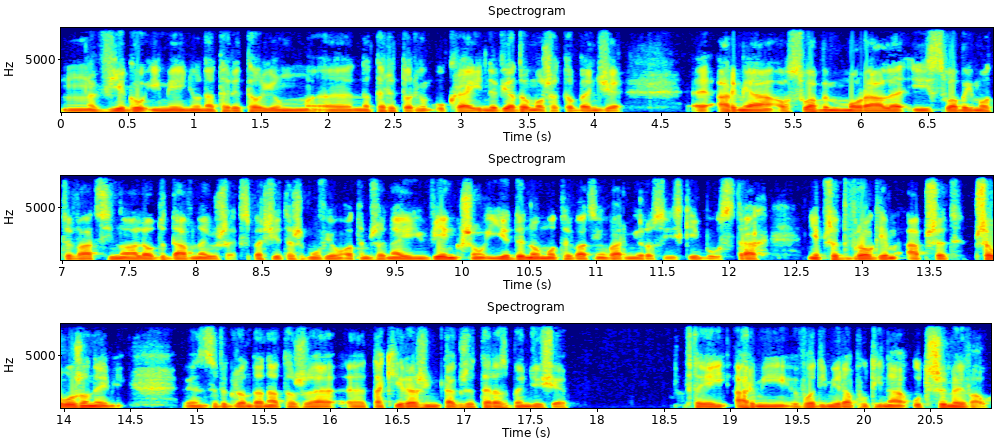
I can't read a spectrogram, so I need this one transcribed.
w jego imieniu na terytorium, e, na terytorium Ukrainy. Wiadomo, że to będzie e, armia o słabym morale i słabej motywacji, no ale od dawna już eksperci też mówią o tym, że największą i jedyną motywacją w armii rosyjskiej był strach nie przed wrogiem, a przed przełożonymi. Więc wygląda na to, że e, taki reżim także teraz będzie się w tej armii Władimira Putina utrzymywał.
